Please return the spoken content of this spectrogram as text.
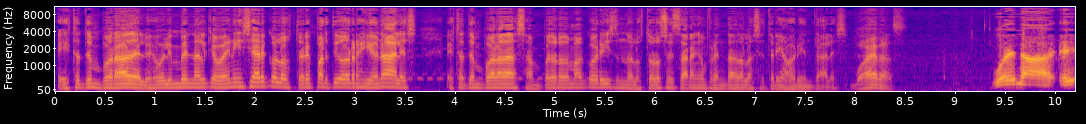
Esta temporada del béisbol invernal que va a iniciar con los tres partidos regionales. Esta temporada San Pedro de Macorís, donde los toros se estarán enfrentando a las estrellas orientales. Buenas. Buena, eh,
